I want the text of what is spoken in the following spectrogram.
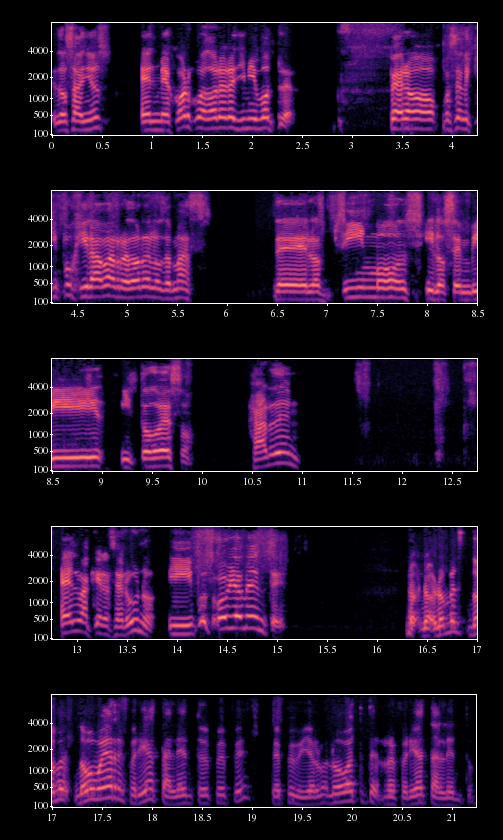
dos años, el mejor jugador era Jimmy Butler. Pero pues el equipo giraba alrededor de los demás, de los Simmons y los Embiid y todo eso. Harden, él va a querer ser uno. Y pues obviamente, no, no, no, me, no, me, no me voy a referir a talento, ¿eh, Pepe? Pepe Villalba, no voy a referir a talento.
